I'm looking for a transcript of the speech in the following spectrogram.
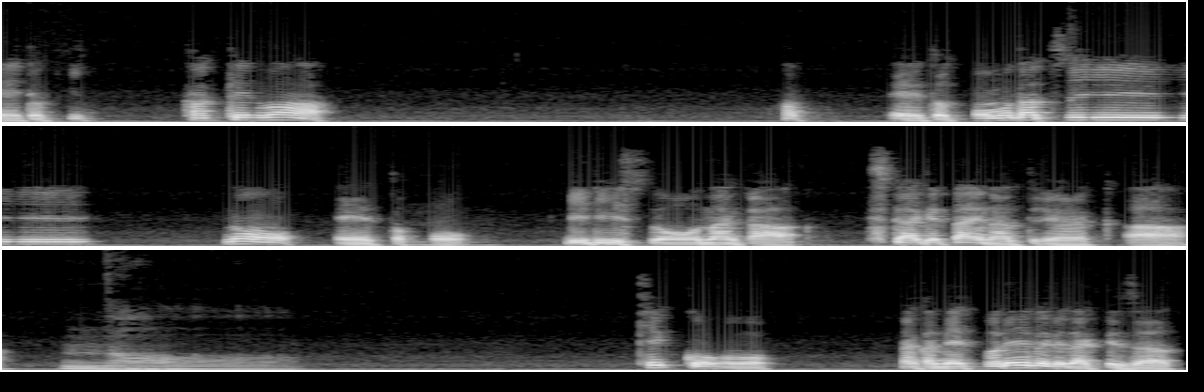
えっと、きっかけは、はえっと、友達の、えっと、リリースをなんかしてあげたいなっていうのか、うん。あ結構、なんかネットレーベルだけじゃ、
